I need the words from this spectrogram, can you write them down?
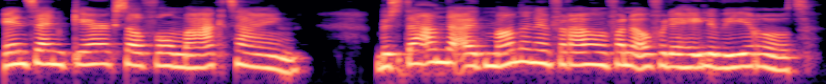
En zijn kerk zal volmaakt zijn, bestaande uit mannen en vrouwen van over de hele wereld.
